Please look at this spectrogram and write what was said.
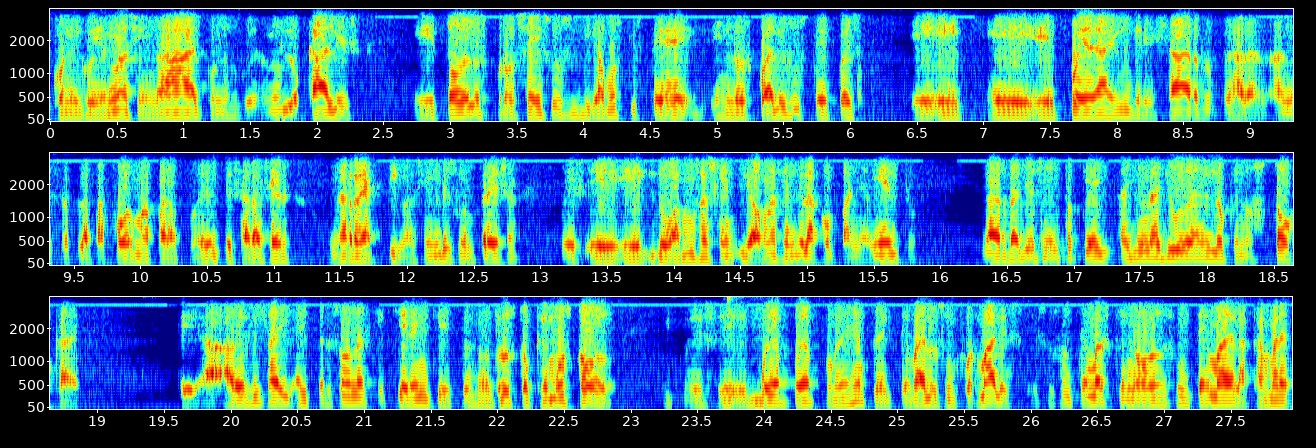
con el gobierno nacional, con los gobiernos locales, todos los procesos, digamos que usted, en los cuales usted pues eh, eh, pueda ingresar pues, a, nuestra plataforma para poder empezar a hacer una reactivación de su empresa, pues eh, lo vamos haciendo, le vamos haciendo el acompañamiento. La verdad yo siento que hay, hay, una ayuda en lo que nos toca. a veces hay, hay personas que quieren que pues, nosotros toquemos todo. Y pues voy, a, voy a poner ejemplo, el tema de los informales. Esos son temas que no es un tema de la Cámara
